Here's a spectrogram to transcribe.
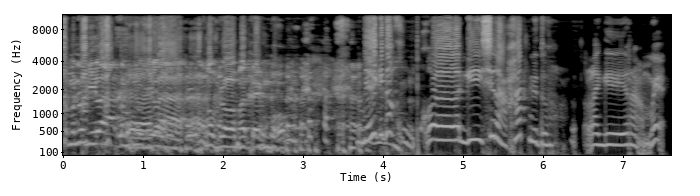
temen lu gila temen lu gila ngobrol sama tembok Jadi kita lagi istirahat gitu. Lagi rame.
